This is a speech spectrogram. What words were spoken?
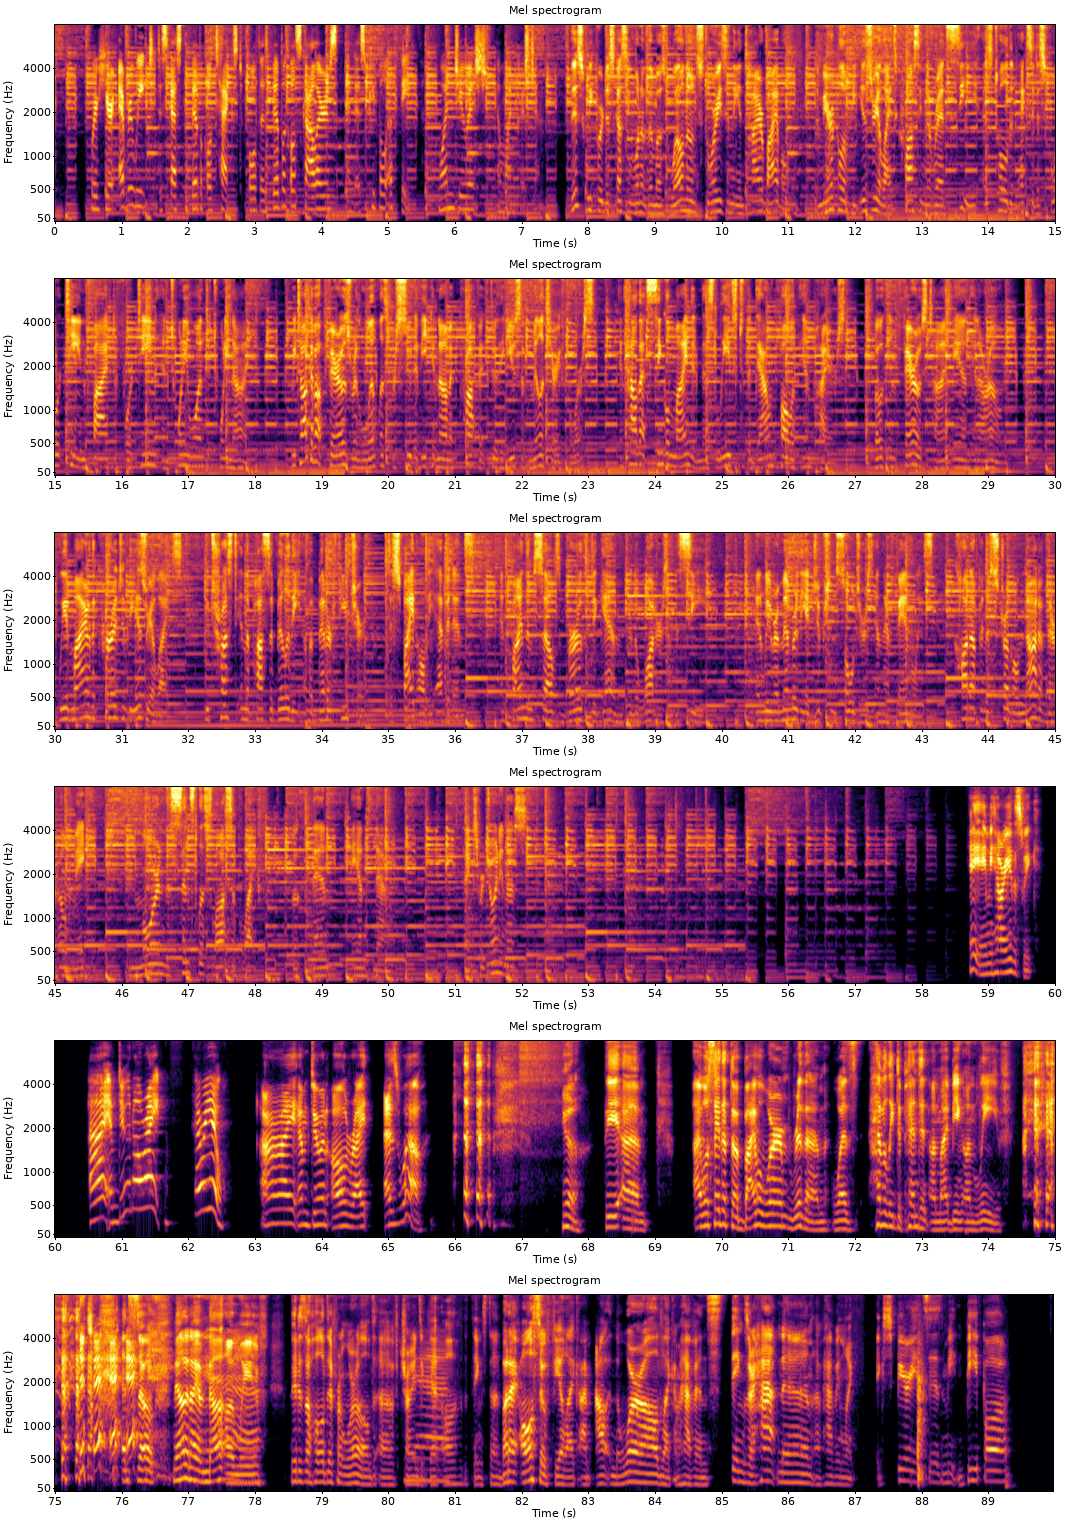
We're here every week to discuss the biblical text, both as biblical scholars and as people of faith, one Jewish and one Christian. This week we're discussing one of the most well known stories in the entire Bible the miracle of the Israelites crossing the Red Sea, as told in Exodus 14 5 to 14 and 21 to 29. We talk about Pharaoh's relentless pursuit of economic profit through the use of military force, how that single mindedness leads to the downfall of empires, both in Pharaoh's time and in our own. We admire the courage of the Israelites, who trust in the possibility of a better future despite all the evidence, and find themselves birthed again through the waters of the sea and we remember the Egyptian soldiers and their families, caught up in a struggle not of their own making, and mourn the senseless loss of life, both then and now. Thanks for joining us. Hey, Amy, how are you this week? I am doing all right. How are you? I am doing all right as well. yeah. The um I will say that the Bible worm rhythm was heavily dependent on my being on leave. and so now that I am not on leave, it is a whole different world of trying yeah. to get all of the things done. But I also feel like I'm out in the world, like I'm having things are happening, I'm having like experiences, meeting people.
